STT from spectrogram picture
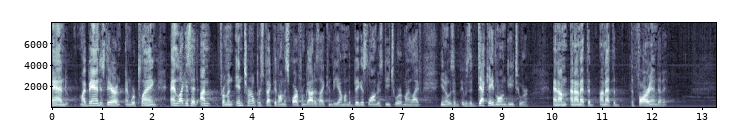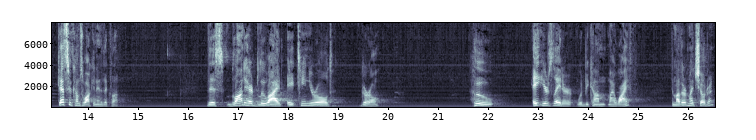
and my band is there, and we're playing. And like I said, I'm from an internal perspective, I'm as far from God as I can be. I'm on the biggest, longest detour of my life. You know, it was a, a decade long detour, and I'm, and I'm at, the, I'm at the, the far end of it. Guess who comes walking into the club? This blonde haired, blue eyed, 18 year old girl who eight years later would become my wife, the mother of my children,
